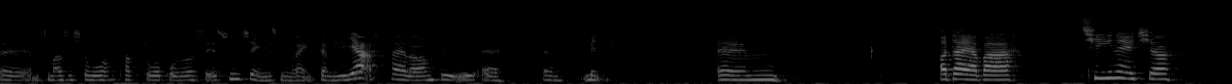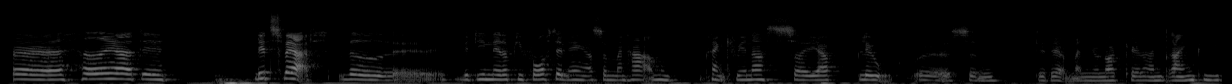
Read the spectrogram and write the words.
øh, som også er store, papstore brødre. Så jeg synes egentlig sådan rent familiært har jeg været omgivet af, af mænd. Øhm, og da jeg var teenager, øh, havde jeg det lidt svært ved, øh, ved de netop de forestillinger, som man har om, omkring kvinder, så jeg blev øh, sådan det der, man jo nok kalder en drengepige,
